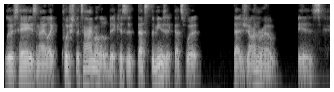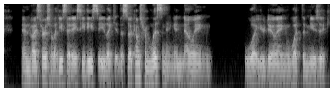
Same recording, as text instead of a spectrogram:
Louis Hayes and I like push the time a little bit because that's the music. That's what that genre is. And vice versa, like you said, ACDC, like so it comes from listening and knowing what you're doing, what the music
